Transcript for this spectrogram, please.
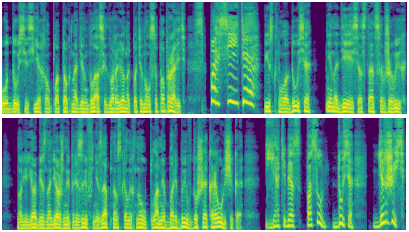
У Дуси съехал платок на один глаз, и дворовенок потянулся поправить. «Спасите!» — пискнула Дуся, не надеясь остаться в живых, но ее безнадежный призыв внезапно всколыхнул пламя борьбы в душе караульщика. «Я тебя спасу, Дуся! Держись!»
